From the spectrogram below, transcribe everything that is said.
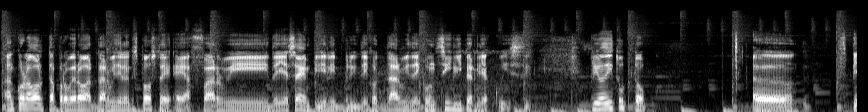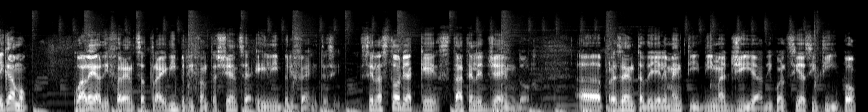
Ancora una volta proverò a darvi delle risposte e a farvi degli esempi di libri, di darvi dei consigli per gli acquisti. Prima di tutto eh, spieghiamo qual è la differenza tra i libri di fantascienza e i libri fantasy. Se la storia che state leggendo eh, presenta degli elementi di magia di qualsiasi tipo,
